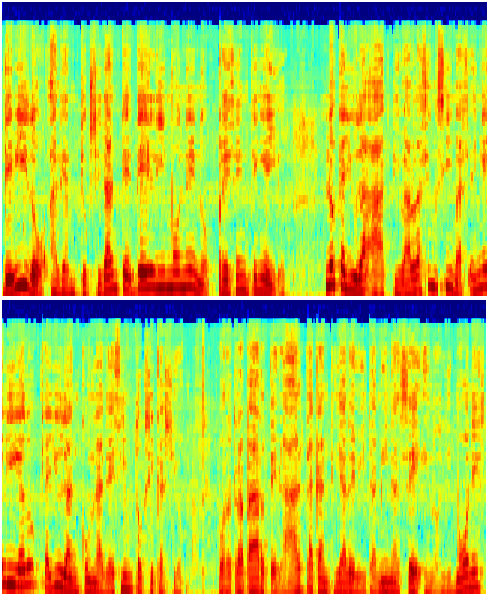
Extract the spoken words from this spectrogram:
debido al antioxidante del limoneno presente en ellos, lo que ayuda a activar las enzimas en el hígado que ayudan con la desintoxicación. Por otra parte, la alta cantidad de vitamina C en los limones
